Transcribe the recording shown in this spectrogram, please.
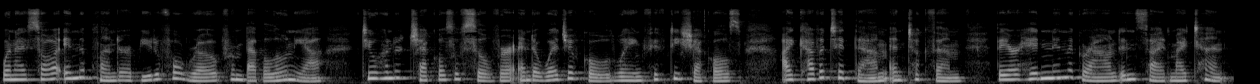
When I saw in the plunder a beautiful robe from Babylonia, two hundred shekels of silver, and a wedge of gold weighing fifty shekels, I coveted them and took them. They are hidden in the ground inside my tent,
